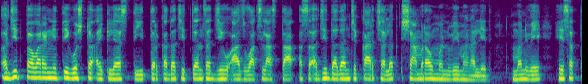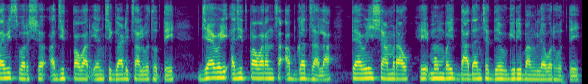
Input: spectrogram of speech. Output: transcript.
अजित पवारांनी ती गोष्ट ऐकली असती तर कदाचित त्यांचा जीव आज वाचला असता असं अजितदादांचे कार चालक श्यामराव मनवे म्हणालेत. मनवे हे सत्तावीस वर्ष अजित पवार यांची गाडी चालवत होते. ज्यावेळी अजित पवारांचा अपघात झाला त्यावेळी श्यामराव हे मुंबईत दादांच्या देवगिरी बांगल्यावर होते.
